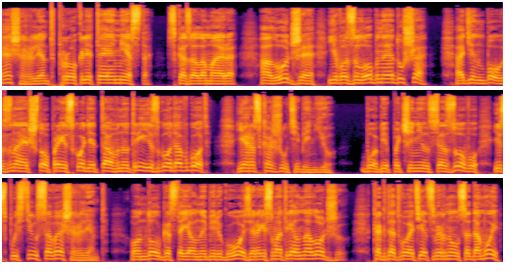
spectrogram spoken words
«Эшерленд — проклятое место», — сказала Майра, — «а лоджия — его злобная душа. Один бог знает, что происходит там внутри из года в год. Я расскажу тебе, Нью». Бобби подчинился зову и спустился в Эшерленд. Он долго стоял на берегу озера и смотрел на лоджию. Когда твой отец вернулся домой,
